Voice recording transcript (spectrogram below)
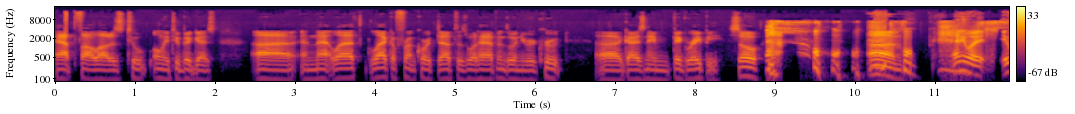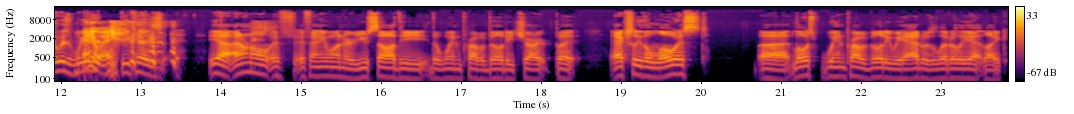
Happ foul out his two only two big guys. Uh, and that lack, lack of front court depth is what happens when you recruit uh, guys named Big Rapey. So um, anyway, it was weird Anyway. because yeah, I don't know if if anyone or you saw the the win probability chart, but actually the lowest uh, lowest win probability we had was literally at like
